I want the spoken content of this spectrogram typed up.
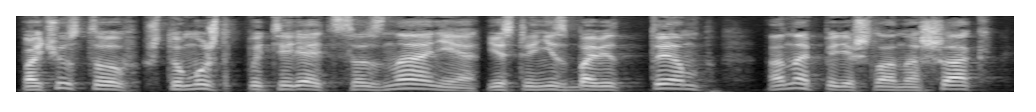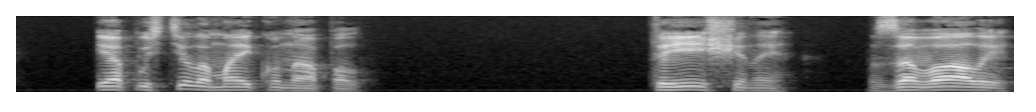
Почувствовав, что может потерять сознание, если не сбавит темп, она перешла на шаг и опустила майку на пол. Трещины, завалы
